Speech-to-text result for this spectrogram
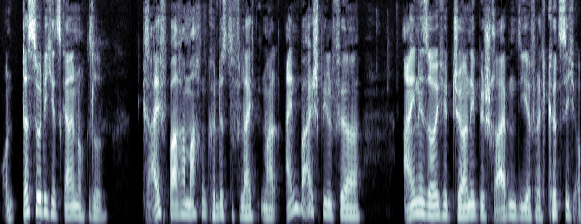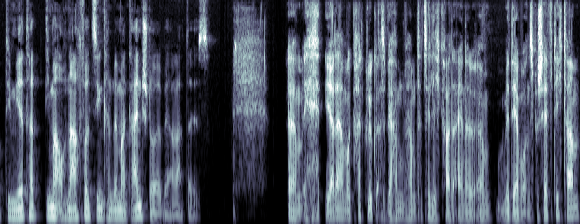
Und das würde ich jetzt gerne noch ein bisschen greifbarer machen. Könntest du vielleicht mal ein Beispiel für eine solche Journey beschreiben, die ihr vielleicht kürzlich optimiert hat, die man auch nachvollziehen kann, wenn man kein Steuerberater ist? Ähm, ja, da haben wir gerade Glück. Also wir haben, haben tatsächlich gerade eine, ähm, mit der wir uns beschäftigt haben.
